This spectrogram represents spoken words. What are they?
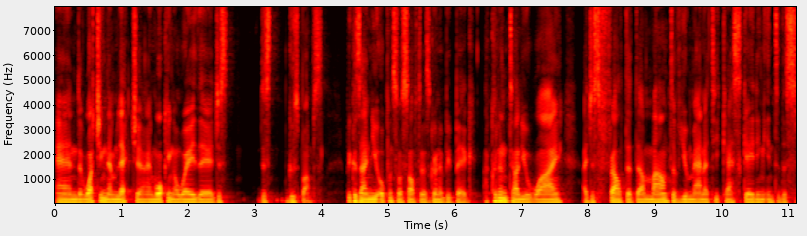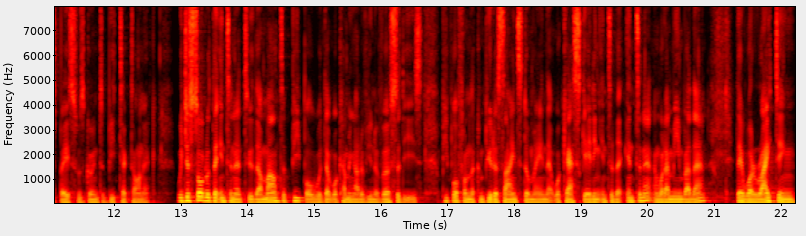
and watching them lecture and walking away there, just just goosebumps because I knew open source software was going to be big. I couldn't tell you why. I just felt that the amount of humanity cascading into the space was going to be tectonic. We just saw it with the internet too. The amount of people with, that were coming out of universities, people from the computer science domain that were cascading into the internet. And what I mean by that, they were writing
